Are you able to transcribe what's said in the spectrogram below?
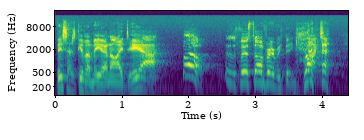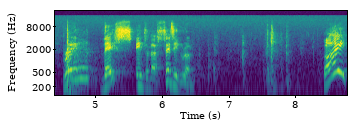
this has given me an idea. Well, this is the first time for everything. Right, bring this into the sitting room. hey?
